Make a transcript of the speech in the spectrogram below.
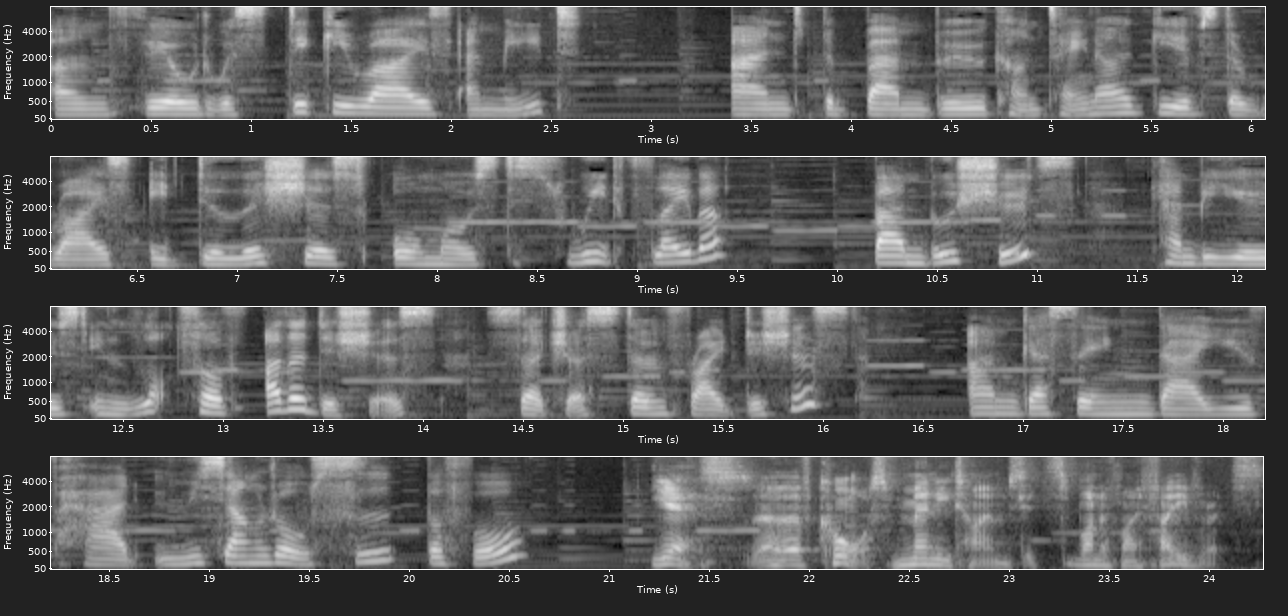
and filled with sticky rice and meat and the bamboo container gives the rice a delicious, almost sweet flavor. Bamboo shoots can be used in lots of other dishes, such as stir fried dishes. I'm guessing that you've had 鱼香肉丝 before? Yes, uh, of course, many times. It's one of my favorites.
